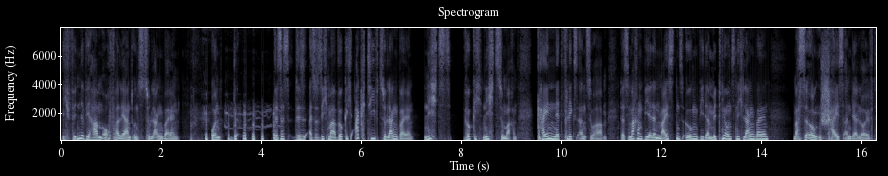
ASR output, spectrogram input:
ich finde, wir haben auch verlernt, uns zu langweilen. Und das ist, das ist also sich mal wirklich aktiv zu langweilen, nichts, wirklich nichts zu machen, kein Netflix anzuhaben. Das machen wir dann meistens irgendwie, damit wir uns nicht langweilen, machst du irgendeinen Scheiß an, der läuft.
